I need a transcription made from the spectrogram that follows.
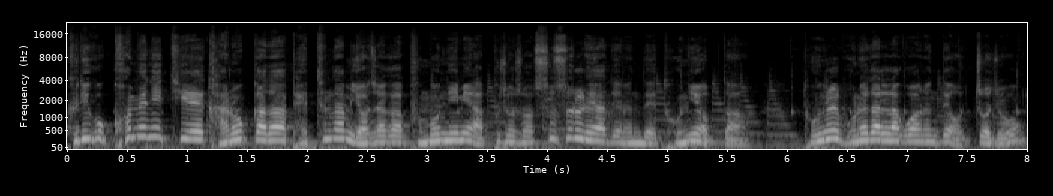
그리고 커뮤니티에 간혹가다 베트남 여자가 부모님이 아프셔서 수술을 해야 되는데 돈이 없다. 돈을 보내달라고 하는데 어쩌죠?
